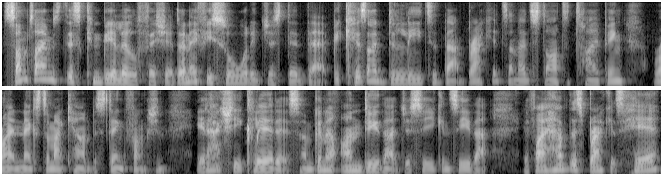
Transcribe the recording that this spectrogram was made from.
Sometimes this can be a little fishy. I don't know if you saw what it just did there. Because I deleted that bracket and I'd started typing right next to my count distinct function, it actually cleared it. So I'm going to undo that just so you can see that. If I have this brackets here,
